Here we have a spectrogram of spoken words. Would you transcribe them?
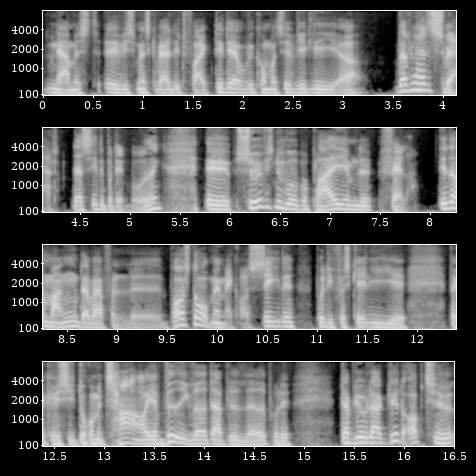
Nærmest, øh, hvis man skal være lidt fræk. Det er der, hvor vi kommer til at virkelig at hvert fald have det svært. Lad os se det på den måde, ikke? Øh, serviceniveauet på plejehjemmene falder. Det er der mange, der i hvert fald øh, påstår, men man kan også se det på de forskellige, øh, hvad kan vi sige, dokumentarer, og jeg ved ikke, hvad der er blevet lavet på det. Der blev lagt lidt op til,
